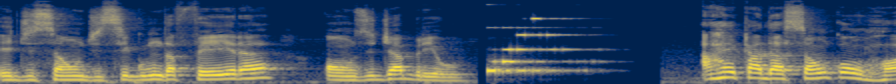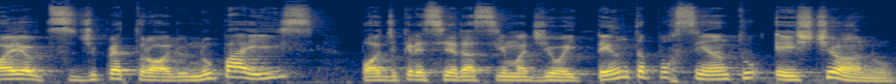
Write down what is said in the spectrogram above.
Edição de segunda-feira, 11 de abril. A arrecadação com royalties de petróleo no país pode crescer acima de 80% este ano.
